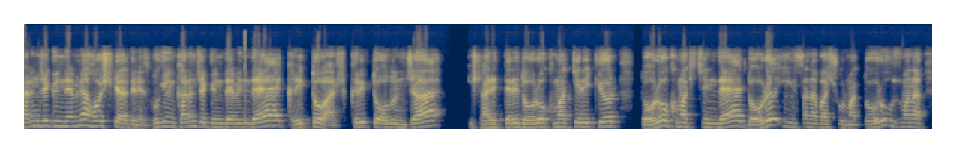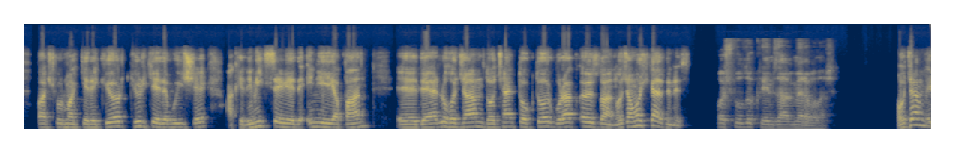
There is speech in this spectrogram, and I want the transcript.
Karınca gündemine hoş geldiniz. Bugün karınca gündeminde kripto var. Kripto olunca işaretleri doğru okumak gerekiyor. Doğru okumak için de doğru insana başvurmak, doğru uzmana başvurmak gerekiyor. Türkiye'de bu işi akademik seviyede en iyi yapan e, değerli hocam doçent doktor Burak Özdoğan. Hocam hoş geldiniz. Hoş bulduk Remzi abi merhabalar. Hocam e,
